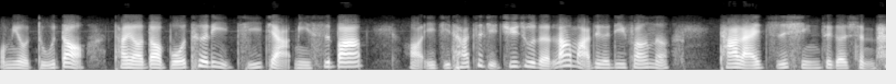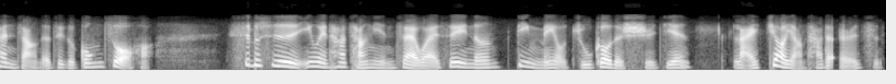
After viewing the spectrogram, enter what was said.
我们有读到，他要到伯特利、吉甲、米斯巴啊，以及他自己居住的拉玛这个地方呢，他来执行这个审判长的这个工作哈。是不是因为他常年在外，所以呢，并没有足够的时间来教养他的儿子，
